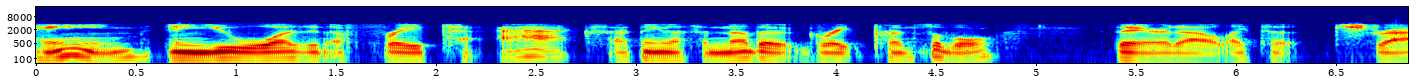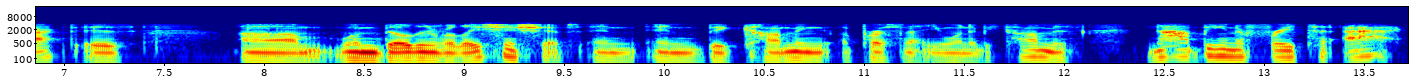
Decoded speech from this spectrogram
came and you wasn't afraid to act, I think that's another great principle there that I would like to extract is um, when building relationships and, and becoming a person that you want to become is not being afraid to ask.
